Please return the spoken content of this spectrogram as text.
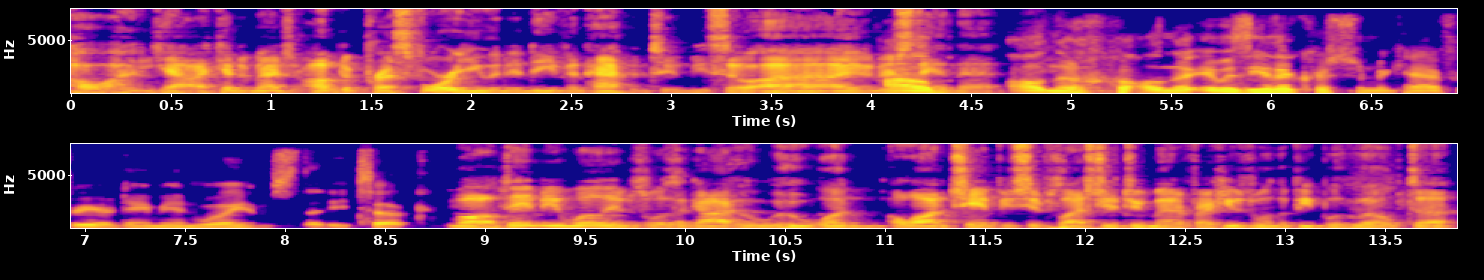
Oh, I, yeah, I can imagine. I'm depressed for you, and it even happened to me, so I, I understand I'll, that. I'll know. I'll know. It was either Christian McCaffrey or Damien Williams that he took. Well, Damien Williams was a guy who who won a lot of championships last year. Too matter of fact, he was one of the people who helped uh,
